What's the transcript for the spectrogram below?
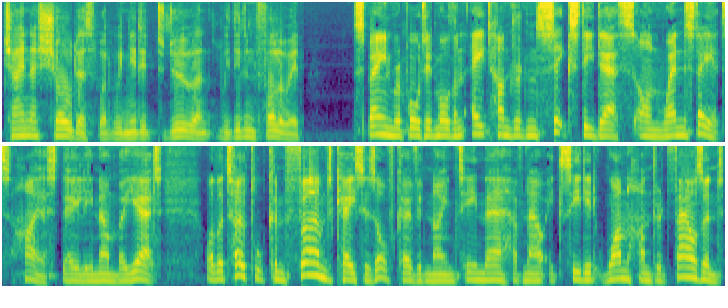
China showed us what we needed to do, and we didn't follow it. Spain reported more than 860 deaths on Wednesday, its highest daily number yet, while the total confirmed cases of COVID 19 there have now exceeded 100,000.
